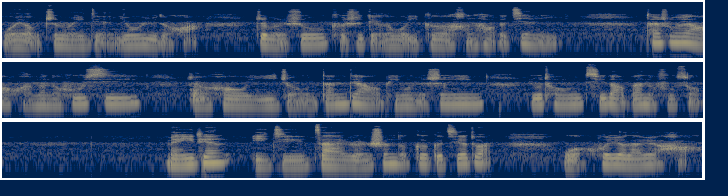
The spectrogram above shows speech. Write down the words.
我有这么一点忧郁的话，这本书可是给了我一个很好的建议。他说要缓慢的呼吸，然后以一种单调平稳的声音，如同祈祷般的附送。每一天以及在人生的各个阶段，我会越来越好。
